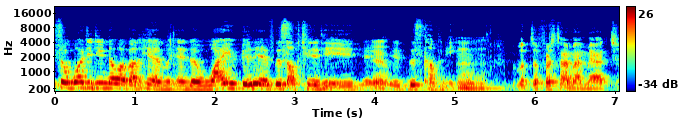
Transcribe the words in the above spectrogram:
so what did you know about him, and uh, why you believe this opportunity, uh, Yeah. this company? But the first time I met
